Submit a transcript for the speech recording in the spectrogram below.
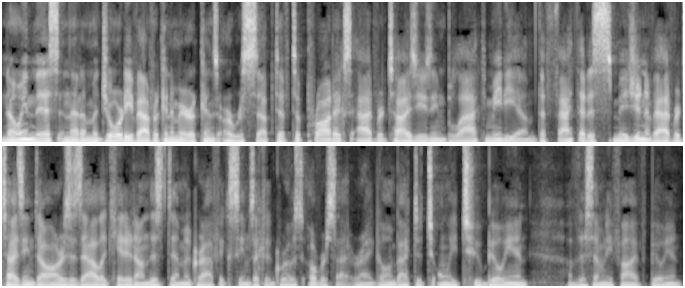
Knowing this and that a majority of African Americans are receptive to products advertised using black media, the fact that a smidgen of advertising dollars is allocated on this demographic seems like a gross oversight, right? Going back to only 2 billion of the 75 billion.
